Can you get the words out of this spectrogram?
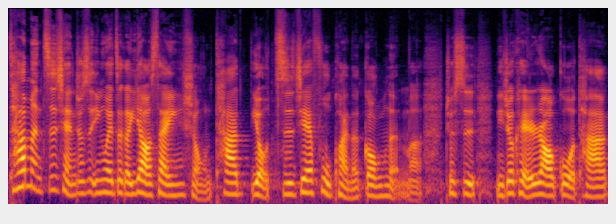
他们之前就是因为这个要塞英雄，它有直接付款的功能嘛，就是你就可以绕过它，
